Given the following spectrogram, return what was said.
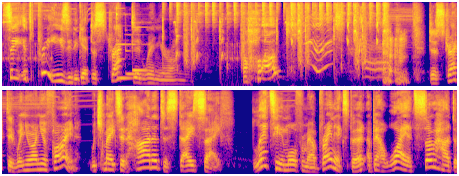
See, it's pretty easy to get distracted when you're on your... Oh! distracted when you're on your phone, which makes it harder to stay safe. Let's hear more from our brain expert about why it's so hard to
